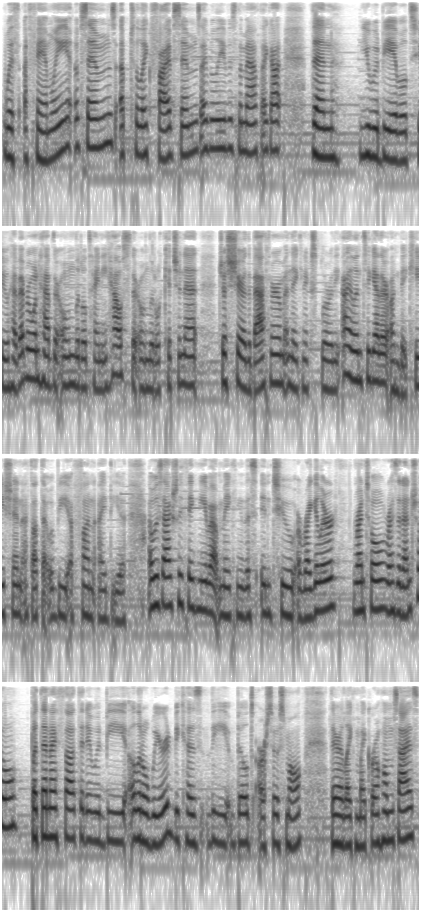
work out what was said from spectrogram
with a family of Sims, up to like five Sims, I believe is the math I got, then you would be able to have everyone have their own little tiny house, their own little kitchenette, just share the bathroom, and they can explore the island together on vacation. I thought that would be a fun idea. I was actually thinking about making this into a regular rental residential, but then I thought that it would be a little weird because the builds are so small. They're like micro home size.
